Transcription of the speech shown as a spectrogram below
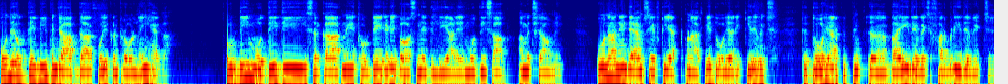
ਉਹਦੇ ਉੱਤੇ ਵੀ ਪੰਜਾਬ ਦਾ ਕੋਈ ਕੰਟਰੋਲ ਨਹੀਂ ਹੈਗਾ। ਤੁਹਾਡੀ ਮੋਦੀ ਦੀ ਸਰਕਾਰ ਨੇ, ਤੁਹਾਡੇ ਜਿਹੜੇ ਬੌਸ ਨੇ ਦਿੱਲੀ ਵਾਲੇ, ਮੋਦੀ ਸਾਹਿਬ, ਅਮਿਤ ਸ਼ਾਹ ਹੋਣੀ, ਉਹਨਾਂ ਨੇ ਡੈਮ ਸੇਫਟੀ ਐਕਟ ਬਣਾ ਕੇ 2021 ਦੇ ਵਿੱਚ ਤੇ 2022 ਦੇ ਵਿੱਚ, ਫਰਵਰੀ ਦੇ ਵਿੱਚ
